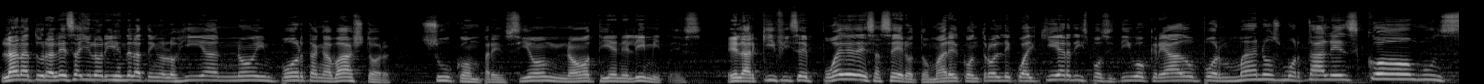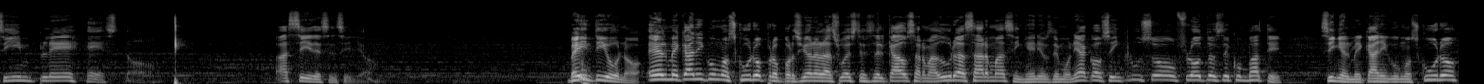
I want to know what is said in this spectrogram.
La naturaleza y el origen de la tecnología no importan a Bashtor, su comprensión no tiene límites. El arquífice puede deshacer o tomar el control de cualquier dispositivo creado por manos mortales con un simple gesto. Así de sencillo. 21. El Mechanicum Oscuro proporciona a las huestes del caos armaduras, armas, ingenios demoníacos e incluso flotas de combate. Sin el Mechanicum Oscuro,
